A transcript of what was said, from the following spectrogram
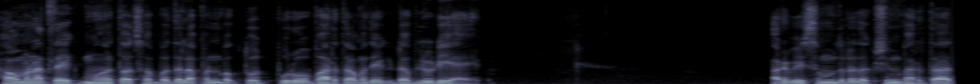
हवामानातला एक महत्त्वाचा बदल आपण बघतो पूर्व भारतामध्ये एक डब्ल्यू डी आहे. अरबी समुद्र दक्षिण भारतात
